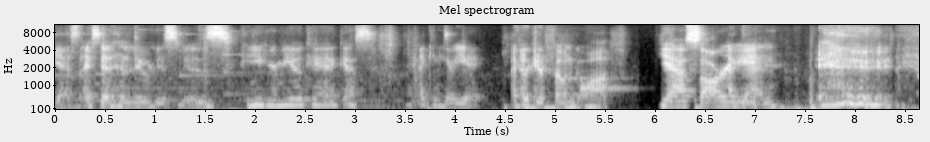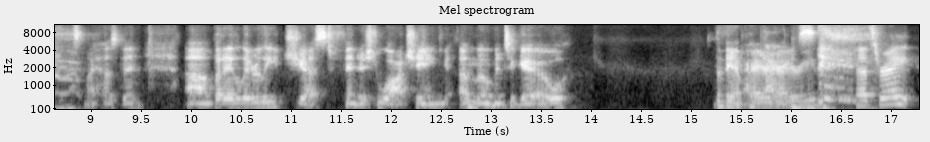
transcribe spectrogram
Yes, I said hello, listeners. Can you hear me okay? I guess. I can hear you. I heard okay. your phone go off. Yeah, sorry. Again. it's my husband. Um, but I literally just finished watching a moment ago The Vampire, Vampire Diaries. Diaries. That's right.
